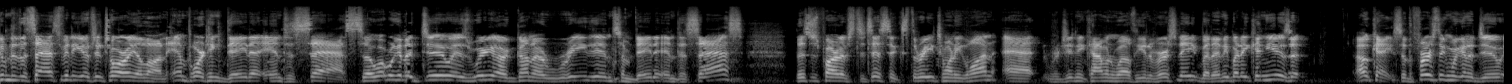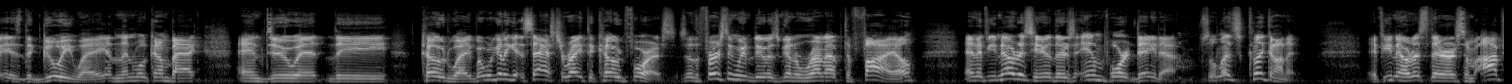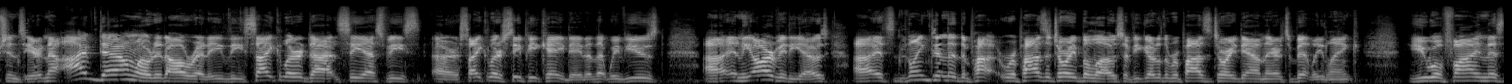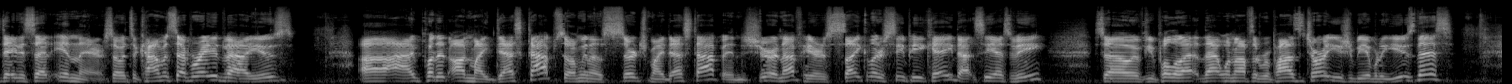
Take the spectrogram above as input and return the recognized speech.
Welcome to the SAS video tutorial on importing data into SAS. So what we're going to do is we are going to read in some data into SAS. This is part of Statistics 321 at Virginia Commonwealth University, but anybody can use it. Okay, so the first thing we're going to do is the GUI way, and then we'll come back and do it the code way, but we're going to get SAS to write the code for us. So the first thing we're going to do is going to run up to File, and if you notice here, there's Import Data. So let's click on it if you notice, there are some options here. Now, I've downloaded already the cycler.csv or cycler CPK data that we've used uh, in the R videos. Uh, it's linked in the repository below. So if you go to the repository down there, it's a bit.ly link. You will find this data set in there. So it's a comma separated values. Uh, I put it on my desktop, so I'm going to search my desktop, and sure enough, here's cyclercpk.csv. So if you pull that one off the repository, you should be able to use this.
